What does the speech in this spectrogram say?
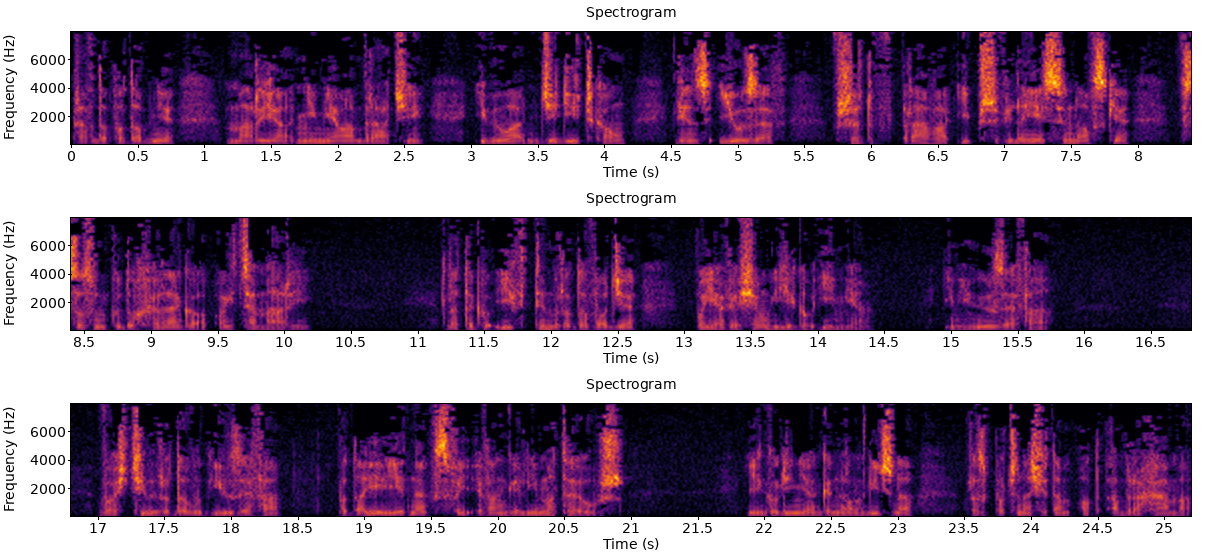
Prawdopodobnie Maria nie miała braci i była dziedziczką, więc Józef wszedł w prawa i przywileje synowskie w stosunku do Helego, ojca Marii. Dlatego i w tym rodowodzie pojawia się jego imię, imię Józefa. Właściwy rodowód Józefa podaje jednak w swojej Ewangelii Mateusz. Jego linia genealogiczna rozpoczyna się tam od Abrahama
